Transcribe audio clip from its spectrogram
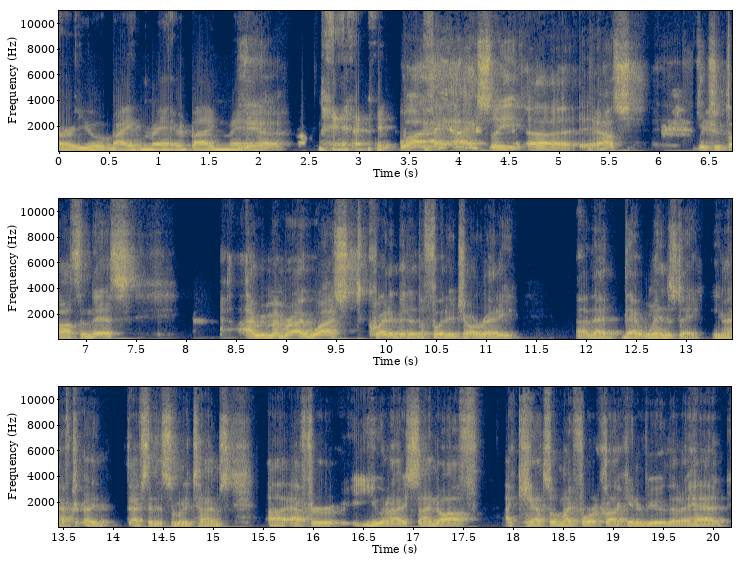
are you a Biden man? Biden man? Yeah. Well, I, I actually uh, I'll get your thoughts on this. I remember I watched quite a bit of the footage already. Uh, that that Wednesday, you know, after I, have said this so many times, uh, after you and I signed off I canceled my four o'clock interview that I had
